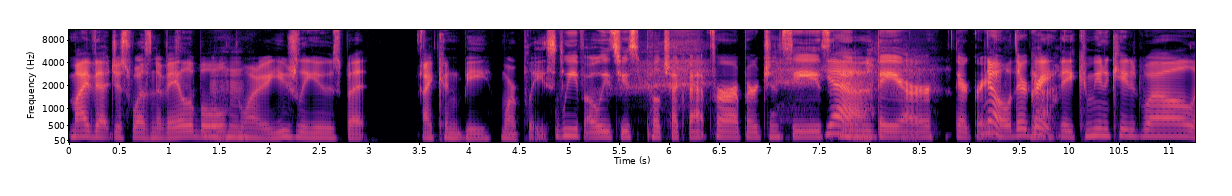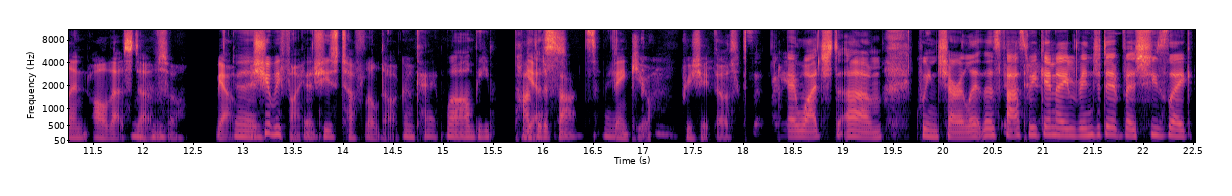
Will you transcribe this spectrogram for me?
my vet just wasn't available, Mhm. the one I usually use, but I couldn't be more pleased. We've always used Pilchuck Vet for our emergencies. Yeah. and they are they're great. No, they're great. Yeah. They communicated well and all that stuff. Mhm. So yeah, Good. she'll be fine. Good. She's a tough little dog. Okay. Well, I'll be positive Yes. thoughts. right? Thank you. Appreciate those. I watched um Queen Charlotte this past weekend. I binged it, but she's like,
